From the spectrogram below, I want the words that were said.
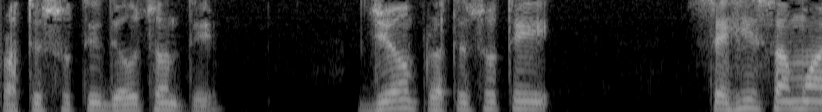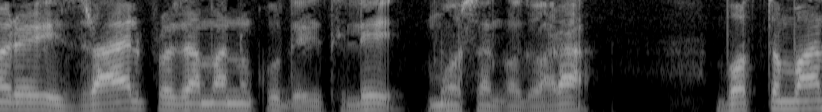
ପ୍ରତିଶ୍ରୁତି ଦେଉଛନ୍ତି। ଯେଉଁ ପ୍ରତିଶ୍ରୁତି ସେହି ସମୟରେ ଇସ୍ରାଏଲ ପ୍ରଜାମାନଙ୍କୁ ଦେଇଥିଲେ ମୋ ସାଙ୍ଗ ଦ୍ୱାରା ବର୍ତ୍ତମାନ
